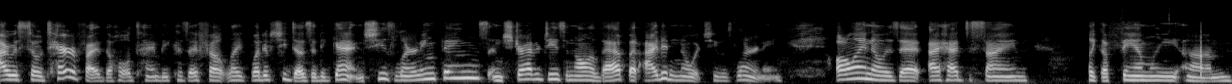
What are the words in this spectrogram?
I was so terrified the whole time because I felt like, what if she does it again? She's learning things and strategies and all of that, but I didn't know what she was learning. All I know is that I had to sign like a family, um,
